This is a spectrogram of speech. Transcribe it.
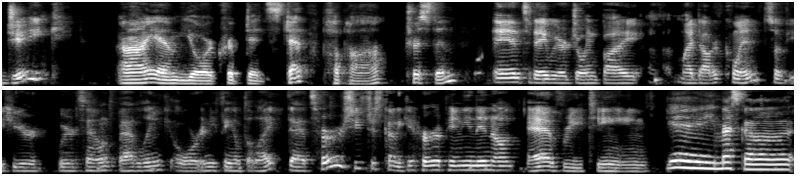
Jake, I am your cryptid steppapa, Tristan. And today we are joined by uh, my daughter Quinn. So if you hear weird sounds, babbling, or anything of the like, that's her. She's just got to get her opinion in on everything. Yay, mascot!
